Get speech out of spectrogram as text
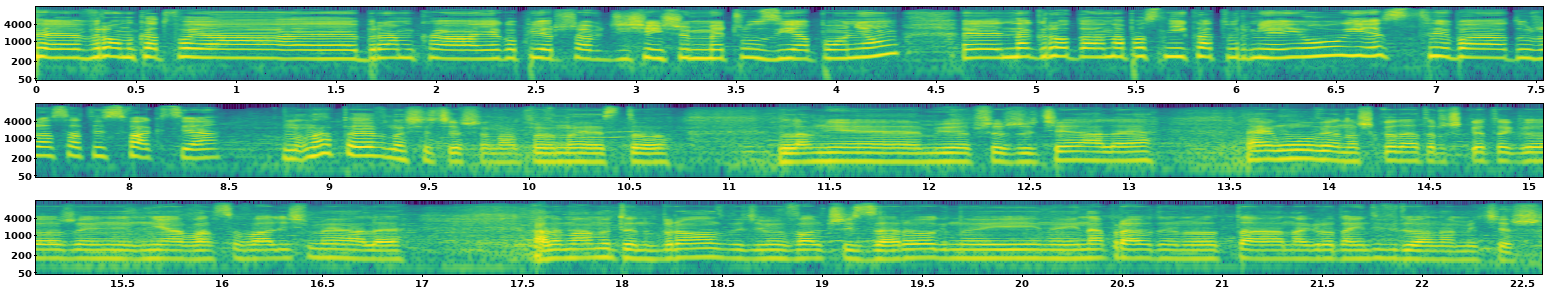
e, Wronka, twoja e, bramka jako pierwsza w dzisiejszym meczu z Japonią. E, Nagroda napastnika turnieju jest chyba duża satysfakcja. No na pewno się cieszę, na pewno jest to dla mnie miłe przeżycie, ale tak jak mówię, no szkoda troszkę tego, że nie, awansowaliśmy, ale, ale mamy ten brąz, będziemy walczyć za rok, no i, no i naprawdę no, ta nagroda indywidualna mnie cieszy.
